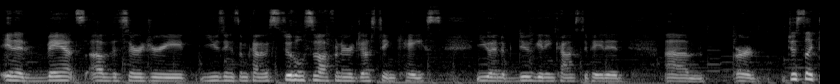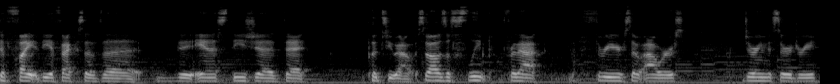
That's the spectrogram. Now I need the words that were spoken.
in advance of the surgery using some kind of stool softener just in case you end up do getting constipated um, or just like to fight the effects of the the anesthesia that puts you out. So I was asleep for that three or so hours during the surgery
